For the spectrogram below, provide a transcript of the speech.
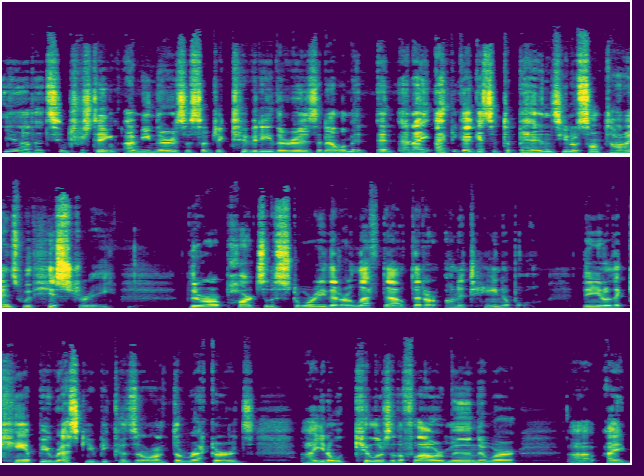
Yeah, that's interesting. I mean, there is a subjectivity, there is an element, and, and I, I think I guess it depends. You know, sometimes with history, there are parts of the story that are left out that are unattainable. You know, that can't be rescued because there aren't the records. Uh, you know, with Killers of the Flower Moon, there were uh, I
